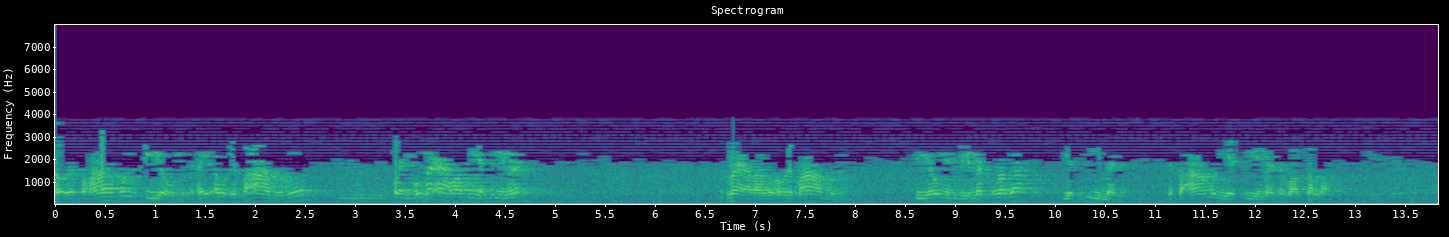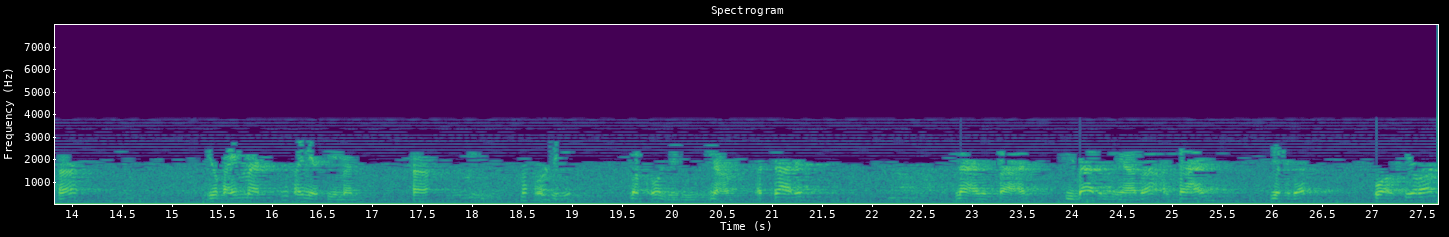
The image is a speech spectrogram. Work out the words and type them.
أو إطعام في يوم. أي أو إطعامه طيب. وما إعراب يتيما ما إعراب أو إطعام في يوم ذي مسغبة يتيما. إطعام يتيما. وعبد الله. ها؟ يطعم من؟ يطعم يتيما. ها؟ مفعول به. مفعول به. نعم. الثالث نائب الفاعل. في باب النيابة الفاعل يحدث وأخيرا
